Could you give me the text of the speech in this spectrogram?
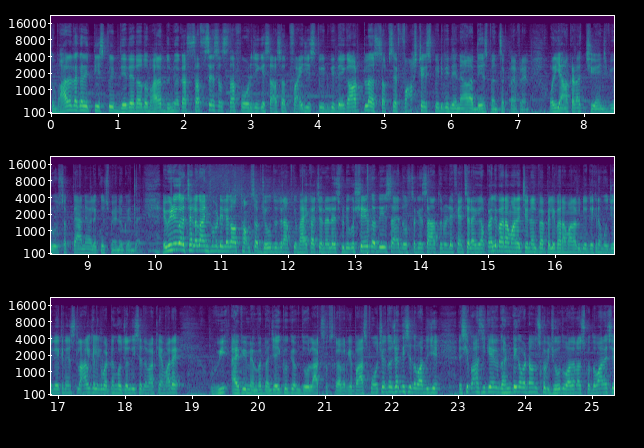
तो भारत अगर इतनी स्पीड दे देता तो भारत दुनिया का सबसे सस्ता फोर के साथ साथ फाइव स्पीड भी देगा, और प्लस सबसे फास्टेस्ट स्पीड भी देने वाला देश बन सकता है। फ्रेंड और ये आंकड़ा चेंज भी हो सकता है आने वाले कुछ महीनों के अंदर. ये वीडियो को अच्छा लगा इन्फॉर्मेटिव लगा थम्स अप जो तो आपके भाई का चैनल है। इस वीडियो को शेयर कर शायद दोस्तों के साथ उन्हें डिफेंस अच्छा लगेगा पहली बार हमारे चैनल पर पहली बार हमारा वीडियो देख रहे हैं, मुझे देख रहे हैं। लाल कलर के बटन को जल्दी से दबा के हमारे वी आई मेंबर बन जाइए, क्योंकि हम दो लाख सब्सक्राइबर के पास पहुँचे तो जल्दी से दबा दीजिए। इसके पास एक घंटे का बटन उसको भी जो दबा देना, उसको दबाने से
